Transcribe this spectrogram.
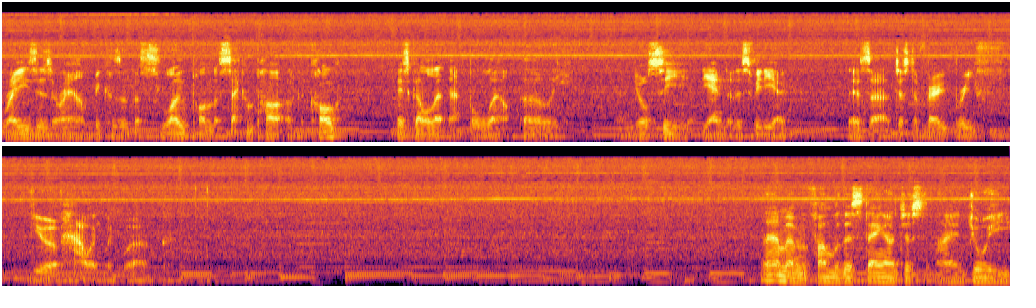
raises around, because of the slope on the second part of the cog, it's going to let that ball out early. And you'll see at the end of this video there's just a very brief view of how it would work. I'm having fun with this thing. I just I enjoy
